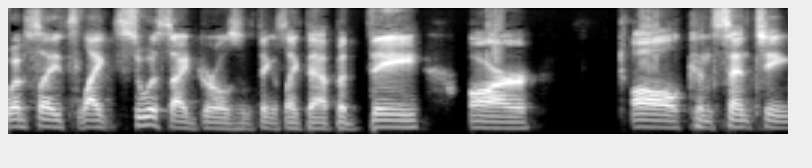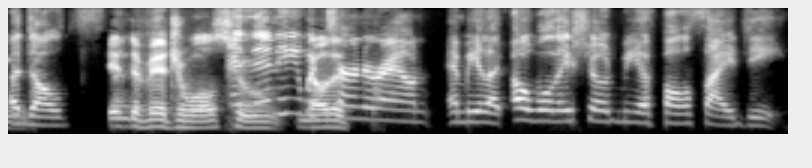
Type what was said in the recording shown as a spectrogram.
websites like suicide girls and things like that but they are all consenting Adults. individuals who and then he know would that turn around and be like, "Oh, well, they showed me a false ID.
